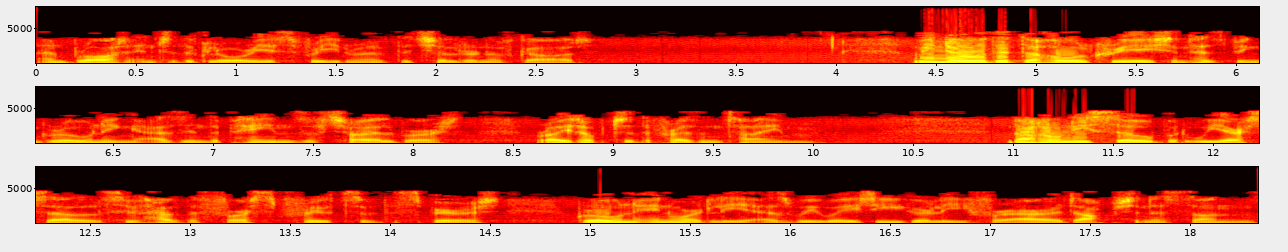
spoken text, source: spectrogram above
and brought into the glorious freedom of the children of God. We know that the whole creation has been groaning as in the pains of childbirth, right up to the present time. Not only so, but we ourselves, who have the first fruits of the Spirit, groan inwardly as we wait eagerly for our adoption as sons,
